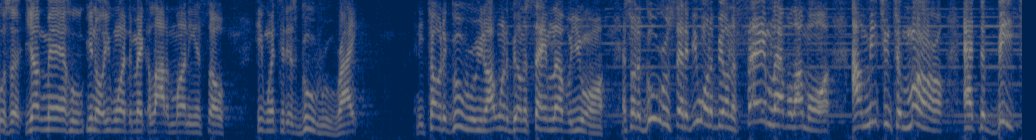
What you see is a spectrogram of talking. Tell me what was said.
was a young man who, you know, he wanted to make a lot of money, and so he went to this guru, right? And he told the guru, you know, I want to be on the same level you are. And so the guru said, if you want to be on the same level I'm on, I'll meet you tomorrow at the beach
